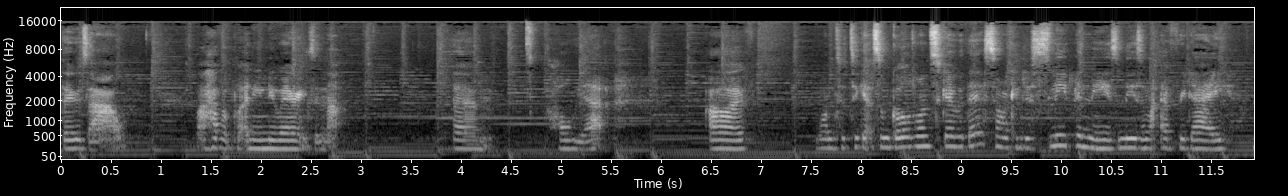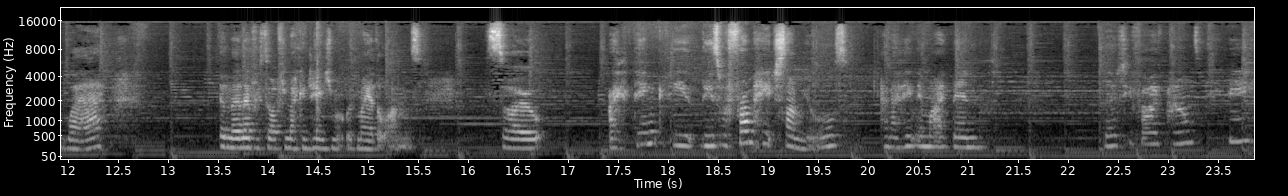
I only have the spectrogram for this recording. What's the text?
those out. But I haven't put any new earrings in that um, hole yet. I've wanted to get some gold ones to go with this so I can just sleep in these and these are my everyday wear and then every so often I can change them up with my other ones. So I think these, these were from H. Samuels and I think they might have been £35 maybe?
